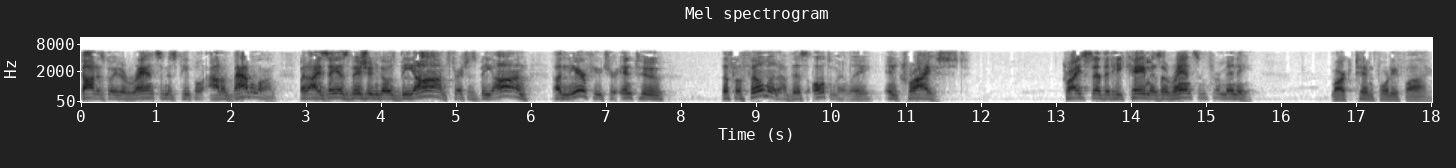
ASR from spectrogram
God is going to ransom his people out of Babylon. But Isaiah's vision goes beyond, stretches beyond a near future into the fulfillment of this ultimately in Christ. Christ said that he came as a ransom for many. Mark 10:45.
